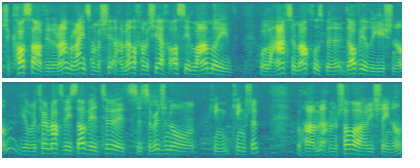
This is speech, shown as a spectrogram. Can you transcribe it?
shekasav the Ram writes Hamelech Hamashiach asi lamoid. Well, the Hachzer Malchus ben David liyishna. He'll return Malchus ben David to its its original king, kingship. Hamshala harishena.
